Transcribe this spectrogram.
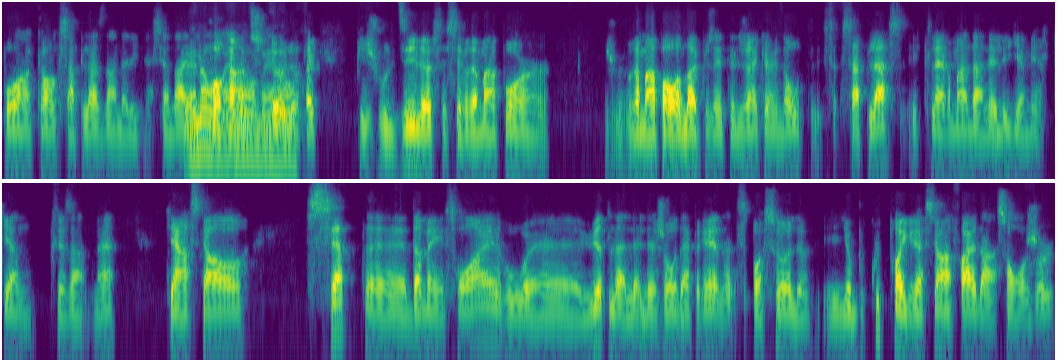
pas encore sa place dans la Ligue nationale. il n'est pas ben rendu ben là. puis je vous le dis, là, c'est vraiment pas un. Je veux vraiment pas avoir l'air plus intelligent qu'un autre. Sa place est clairement dans la Ligue américaine présentement, qui en score 7 euh, demain soir ou euh, 8 le, jour d'après, c'est pas ça. Là. Il y a beaucoup de progression à faire dans son jeu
